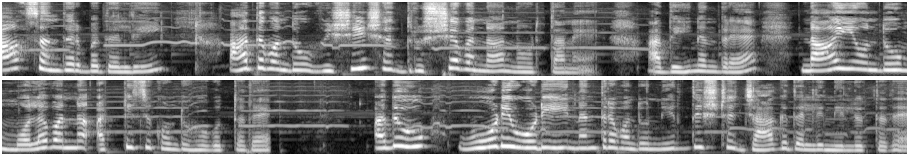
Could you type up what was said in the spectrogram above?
ಆ ಸಂದರ್ಭದಲ್ಲಿ ಆತ ಒಂದು ವಿಶೇಷ ದೃಶ್ಯವನ್ನು ನೋಡ್ತಾನೆ. ಅದೇನೆಂದರೆ ನಾಯಿ ಒಂದು ಮೊಲವನ್ನು ಅಟ್ಟಿಸಿಕೊಂಡು ಹೋಗುತ್ತದೆ. ಅದು ಓಡಿ ಓಡಿ ನಂತರ ಒಂದು ನಿರ್ದಿಷ್ಟ ಜಾಗದಲ್ಲಿ ನಿಲ್ಲುತ್ತದೆ.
